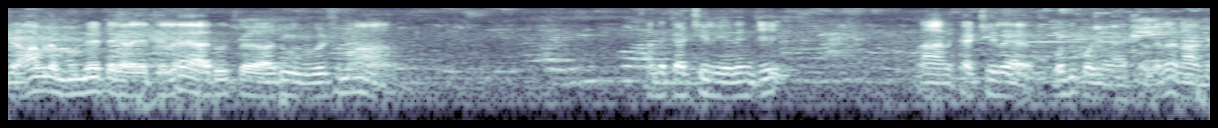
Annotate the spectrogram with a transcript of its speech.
திராவிட முன்னேற்ற கழகத்தில் அறுபத்தி அறுபது வருஷமாக அந்த கட்சியில் இணைஞ்சு நான் கட்சியில் பொதுப்பணி ஆற்றுறதில் நான்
